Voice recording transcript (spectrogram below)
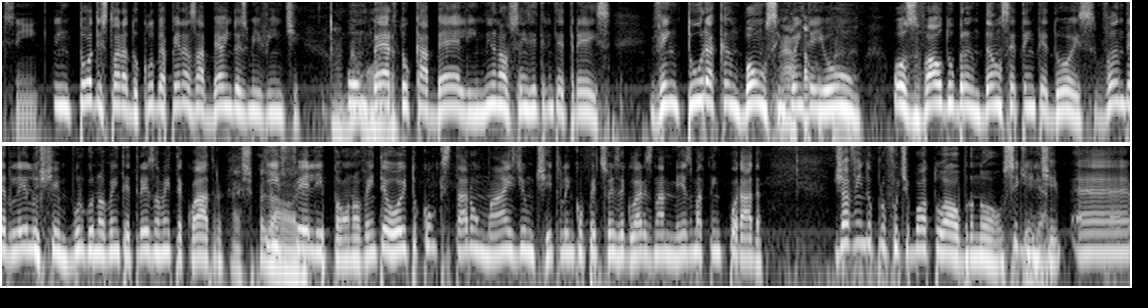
Sim. Em toda a história do clube, apenas Abel em 2020. Ah, Humberto Cabelli em 1933. Ventura Cambon, Ah, 51. Oswaldo Brandão, 72. Vanderlei Luxemburgo, 93, 94. Ah, deixa eu fazer E uma hora. Felipão, 98, conquistaram mais de um título em competições regulares na mesma temporada. Já vindo para o futebol atual, Bruno, o seguinte. é,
